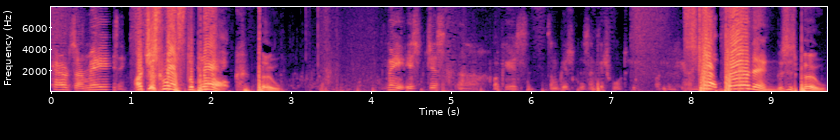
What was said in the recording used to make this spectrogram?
Carrots are amazing. I just lost the block. Pooh. Mate, it's just. Uh, okay, it's some glitch. There's some glitch water. here. Fucking carry me. Stop burning! This is poo.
